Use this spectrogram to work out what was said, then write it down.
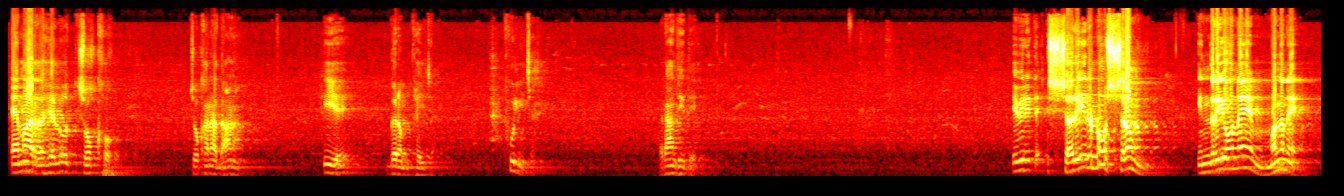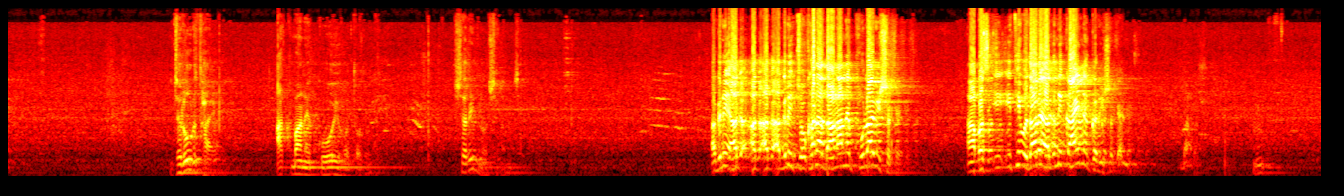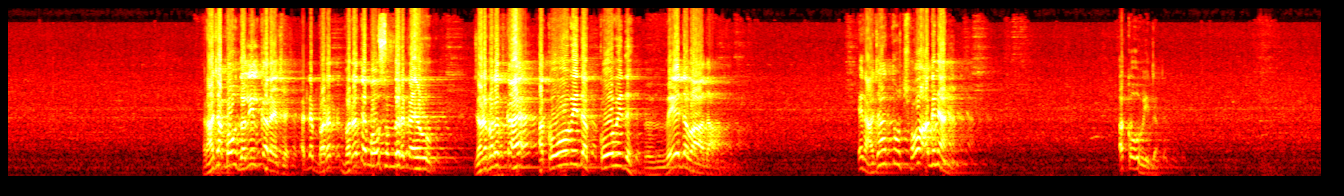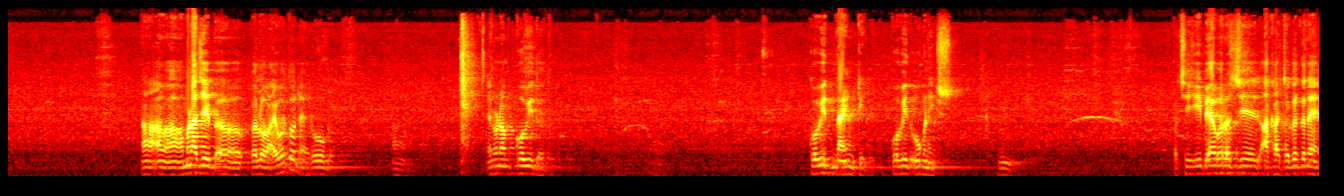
એમાં રહેલો ચોખો, ચોખાના દાણા એ ગરમ થઈ જાય, ફૂલી જાય, રાંધી દે. એવી રીતે શરીરનો શ્રમ ઇન્દ્રિયોને, મનને જરૂર થાય, આત્માને કોઈ હોતો નથી. શરીરનો શ્રમ છે. અગ્નિ, અગ- અગ- અગ- અગ્નિ ચોખાના દાણાને ફૂલાવી શકે. હા, બસ એથી વધારે અગ્નિ કાંઈ ન કરી શકે ને. રાજા બહુ દલીલ કરે છે. એટલે ભરત ભરતે બહુ સુંદર કહ્યું. જળ ભરત કહે અકોવિદ કોવિદ વેદવાદા. એ રાજા તો છો અજ્ઞાની. અકોવિદ હા, હા, હમણાં જે પેલો આવ્યો હતો ને રોગ. એનું નામ કોવિડ હતું. કોવિડ નાઇન્ટીન કોવિડ ઓગણીસ. પછી એ બે વર્ષ જે આખા જગતને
